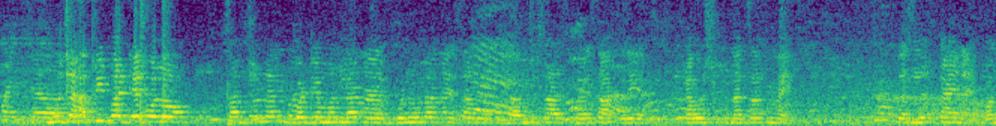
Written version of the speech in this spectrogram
मुझे हॅपी बर्थडे बोलो। सात जूनला बर्थडे म्हणला नाही बनवला नाही साजरा कुठला आमचे सासरे सासरे त्या वर्षी कुणाचाच नाही. तसलंच काय नाही पण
